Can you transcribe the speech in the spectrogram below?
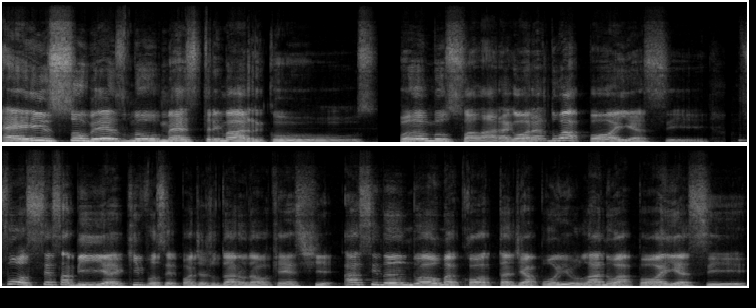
É isso mesmo, mestre Marcos! Vamos falar agora do Apoia-se. Você sabia que você pode ajudar o Dalcast assinando a uma cota de apoio lá no Apoia-se?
